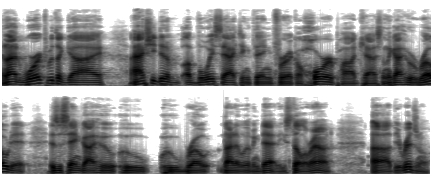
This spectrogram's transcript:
And I'd worked with a guy. I actually did a, a voice acting thing for like a horror podcast, and the guy who wrote it is the same guy who who who wrote Night of the Living Dead. He's still around, uh, the original.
